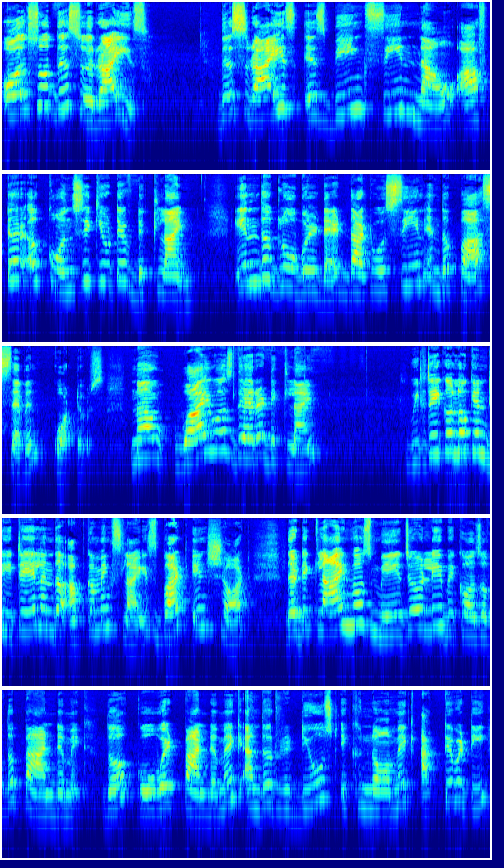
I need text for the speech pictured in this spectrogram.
Also this rise, this rise is being seen now after a consecutive decline in the global debt that was seen in the past seven quarters. Now, why was there a decline? We'll take a look in detail in the upcoming slides, but in short, the decline was majorly because of the pandemic, the COVID pandemic and the reduced economic activity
